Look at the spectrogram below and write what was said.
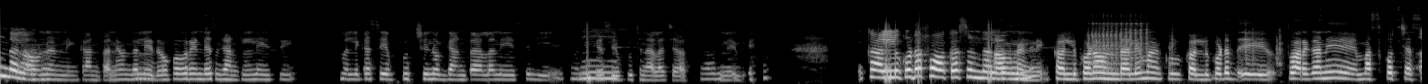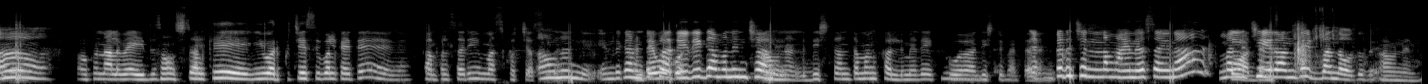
ఉండాలి. అవునండి ఇంకా అంటానే ఉండాలి. ఏదో ఒక రెండేసి గంటలు వేసి మళ్ళీ కాసేపు కూర్చుని ఒక గంట అలా నేసి మళ్ళీ. కాసేపు కూర్చుని అలా చేస్తా ఉండేది కళ్ళు కూడా ఫోకస్ ఉండాలి. అవునండి. కళ్ళు కూడా ఉండాలి. మనకు కళ్ళు కూడా త్వరగానే మసక ఆ, వచ్చేస్తుంది ఒక నలభై ఐదు సంవత్సరాలకి ఈ వర్క్ చేసే వాళ్ళకైతే కంపల్సరీ మసక వచ్చేస్తుంది అవునండి. ఎందుకంటే ప్రతిదీ గమనించాలి. అవునండి. దిష్టి అంతా మన కళ్ళు మీద ఎక్కువ. దిష్టి పెట్టాలండి. ఎక్కడ చిన్న మైనస్ అయినా మళ్ళీ. చీర అంతా ఇబ్బంది అవుతుంది. అవునండి.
